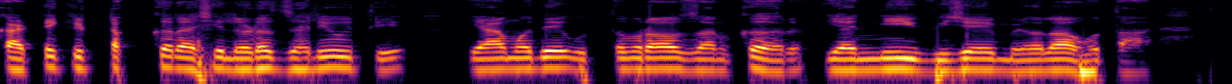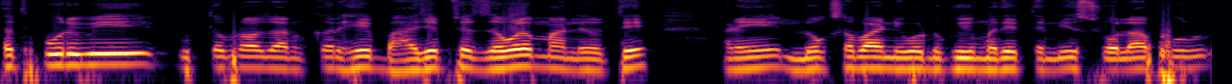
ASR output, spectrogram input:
काटेकी टक्कर अशी लढत झाली होती. यामध्ये उत्तमराव जानकर यांनी विजय मिळवला होता. तत्पूर्वी उत्तमराव जानकर हे भाजपच्या जवळ मानले होते आणि लोकसभा निवडणुकीमध्ये त्यांनी सोलापूर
